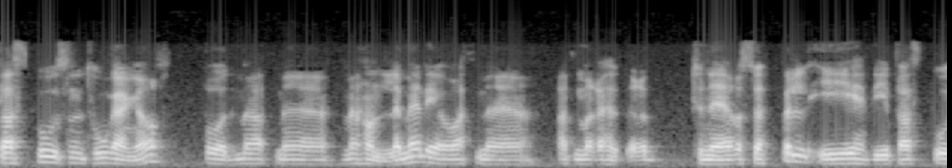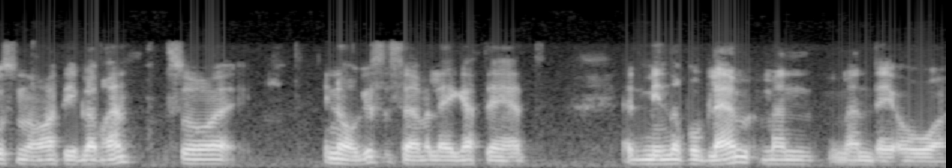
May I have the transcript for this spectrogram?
plastposene to ganger. Både med at vi, vi handler med dem, og at vi, at vi, returnerer søppel i de plastposene, og at de blir brent. Så i Norge så ser vel jeg at det er et et mindre problem, men, men det, er jo,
